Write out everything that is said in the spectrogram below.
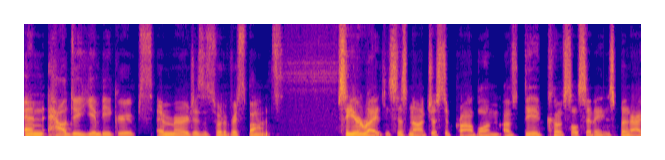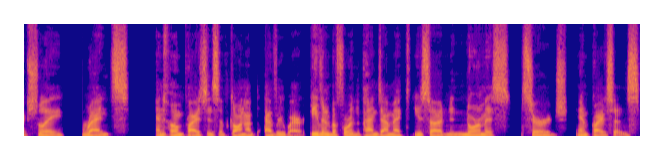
And how do YIMBY groups emerge as a sort of response? So you're right. This is not just a problem of big coastal cities, but actually rents and home prices have gone up everywhere. Even before the pandemic, you saw an enormous surge in prices.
